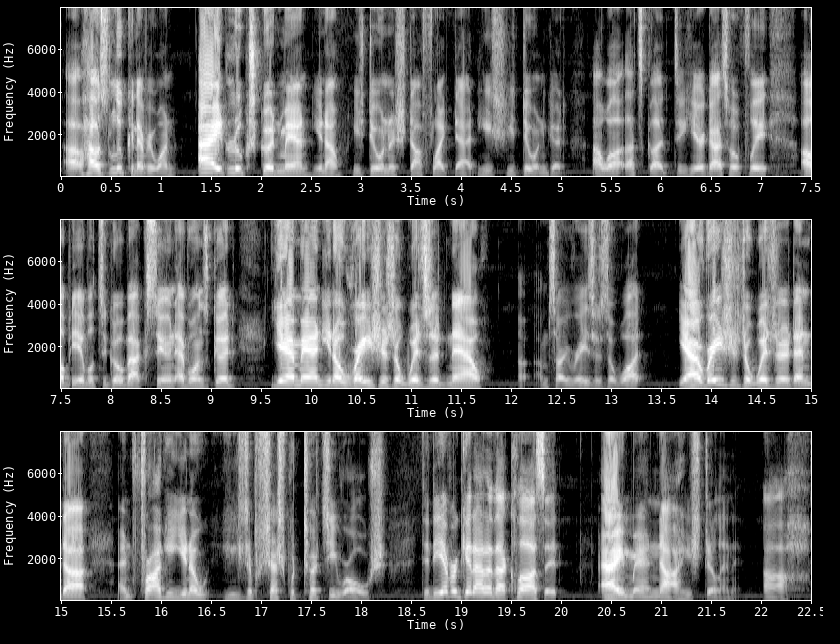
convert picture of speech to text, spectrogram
Uh, how's Luke and everyone? Hey, Luke's good, man. You know, he's doing his stuff like that. He's he's doing good. Oh well, that's glad to hear, guys. Hopefully, I'll be able to go back soon. Everyone's good. Yeah, man. You know, Razor's a wizard now. Uh, I'm sorry, Razor's a what? Yeah, Razor's a wizard, and uh, and Froggy, you know, he's obsessed with Tootsie Rolls. Did he ever get out of that closet? Hey, man, nah, he's still in it. Ah,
